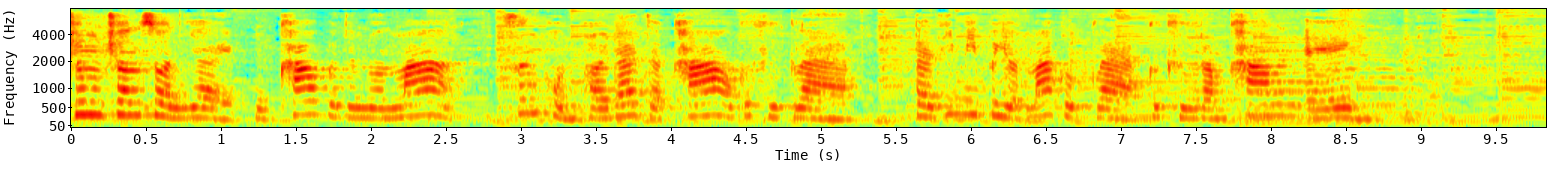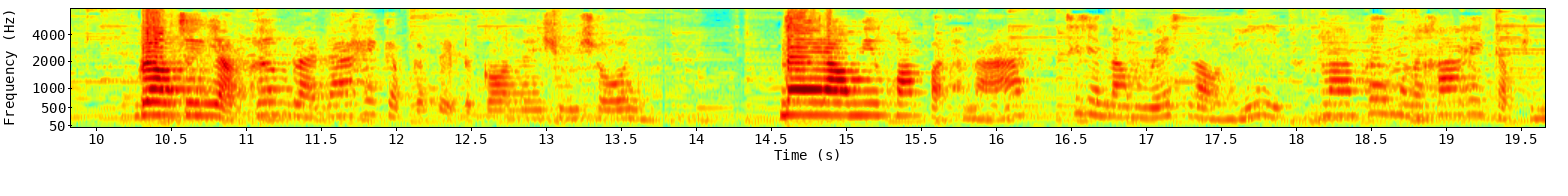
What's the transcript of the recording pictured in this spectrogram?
ชุมชนส่วนใหญ่ปลูกข้าวเป็นจำนวนมาก ซึ่งผลพลอยได้จากข้าวก็คือแกลบ แต่ที่มีประโยชน์มากกว่าแกลบก็คือรำข้าวนั่นเอง เราจึงอยากเพิ่มรายได้ให้กับเกษตรกรในชุมชนโดยเรามีความปรารถนาที่จะนำเวสเหล่านี้มาเพิ่มมูลค่าให้กับชุม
